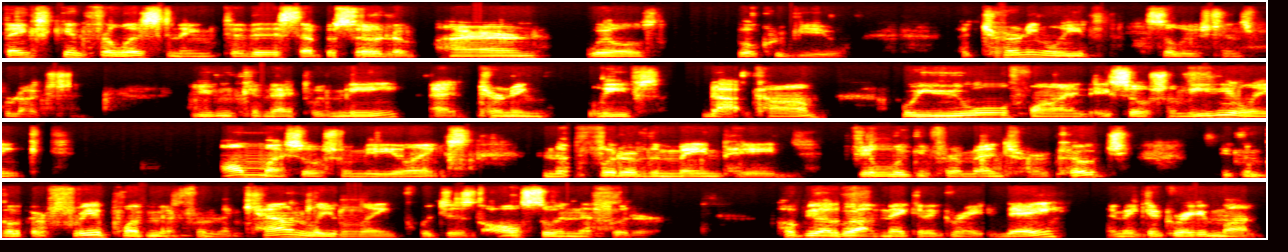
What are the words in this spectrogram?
Thanks again for listening to this episode of Iron Wills Book Review, a Turning Leaf Solutions production. You can connect with me at turningleafs.com, where you will find a social media link, all my social media links, in the footer of the main page. If you're looking for a mentor or coach, you can book a free appointment from the Calendly link, which is also in the footer. Hope you all go out and make it a great day and make a great month.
